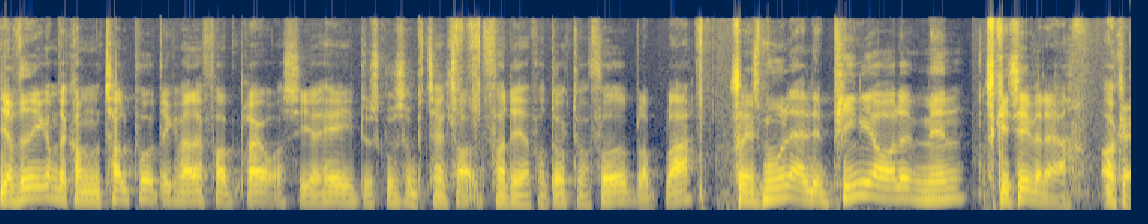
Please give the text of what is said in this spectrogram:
Jeg ved ikke, om der kommer 12 på. Det kan være, der får et brev og siger, hey, du skulle huske at betale 12 for det her produkt, du har fået, bla bla. Så en smule er lidt pinlig over det, men skal I se, hvad det er? Okay.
